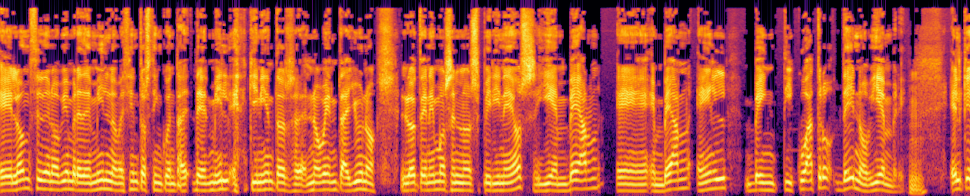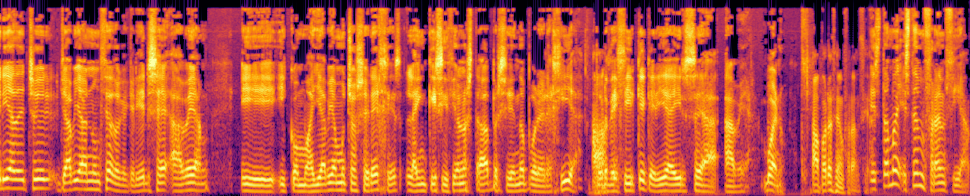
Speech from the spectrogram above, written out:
El 11 de noviembre de, 1950, de 1591 lo tenemos en los Pirineos y en Bern, eh, en Bern el 24 de noviembre. Mm. Él quería, de hecho, ya había anunciado que quería irse a Bern y, como allí había muchos herejes, la Inquisición lo estaba persiguiendo por herejía, ah. por decir que quería irse a, ver. Bueno. Aparece en Francia. Está, está en Francia.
